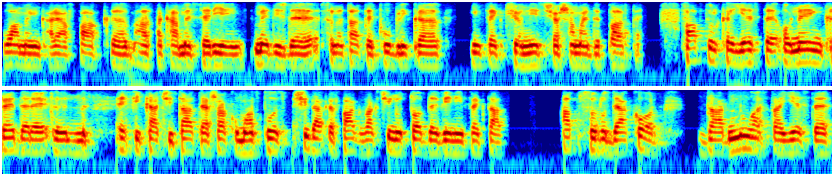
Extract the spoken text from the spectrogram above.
oameni care fac uh, asta ca meserie, medici de sănătate publică, infecționist și așa mai departe. Faptul că este o neîncredere în eficacitate, așa cum am spus, și dacă fac vaccinul, tot devin infectat. Absolut de acord dar nu asta este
